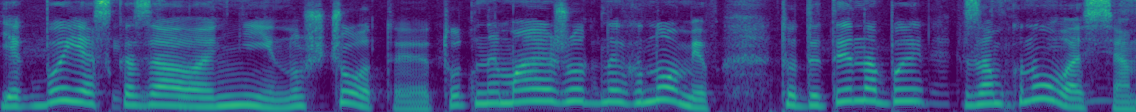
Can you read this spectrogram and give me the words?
Якби я сказала ні, ну що ти, тут немає жодних гномів, то дитина би замкнулася.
